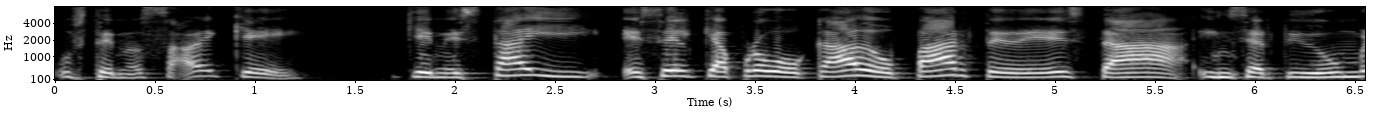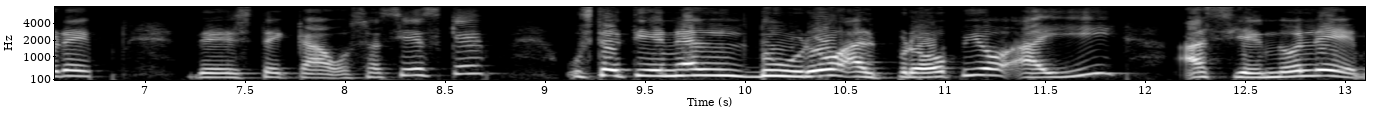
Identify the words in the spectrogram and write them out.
usted no sabe que quien está ahí es el que ha provocado parte de esta incertidumbre, de este caos. Así es que usted tiene al duro, al propio ahí, haciéndole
